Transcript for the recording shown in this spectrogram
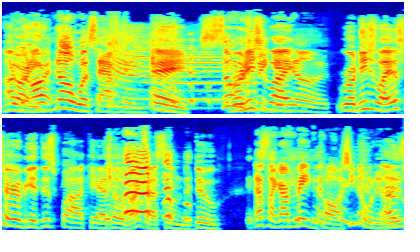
I- already know what's happening. Hey, As soon as Reddies we get like- done. Rhodesia, like, let's hurry up and get this podcast over. I got something to do. That's like our maiden call. She know what it is.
